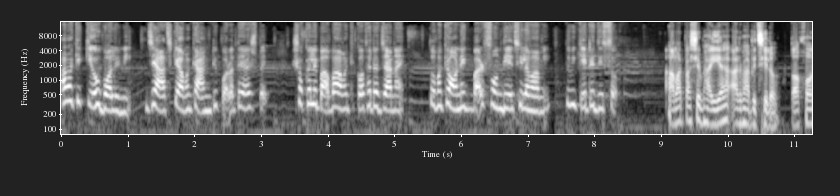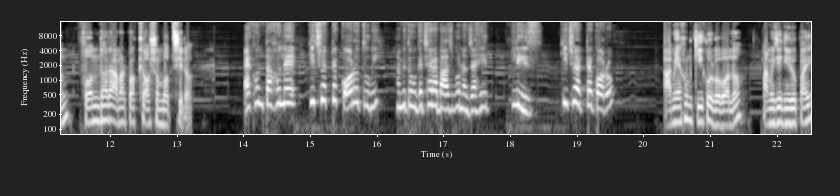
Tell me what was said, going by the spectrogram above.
আমাকে কেউ বলেনি যে আজকে আমাকে আংটি পরাতে আসবে। সকালে বাবা আমাকে কথাটা জানায়। তোমাকে অনেকবার ফোন দিয়েছিলাম আমি। তুমি কেটে দিছো। আমার পাশে ভাইয়া আর ভাবি ছিল। তখন ফোন ধরা আমার পক্ষে অসম্ভব ছিল। এখন তাহলে কিছু একটা করো তুমি। আমি তোমাকে ছাড়া বাঁচবো না জাহিদ। প্লিজ কিছু একটা করো। আমি এখন কি করব বলো? আমি যে নিরুপায়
